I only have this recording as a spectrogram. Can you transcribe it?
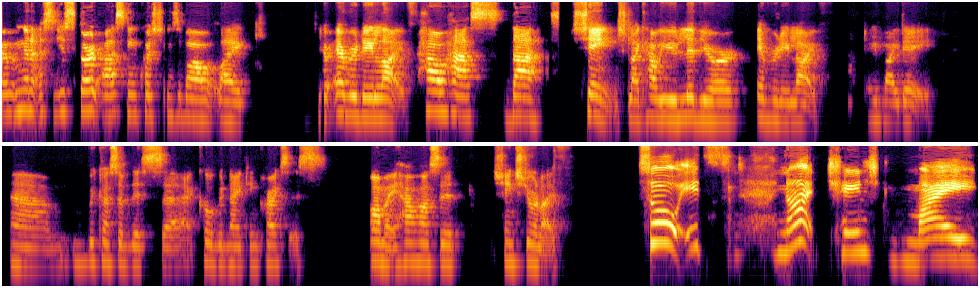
I'm gonna just start asking questions about like your everyday life. How has that changed? Like how you live your everyday life day by day um, because of this uh, COVID nineteen crisis. Ame, how has it changed your life? So it's not changed my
